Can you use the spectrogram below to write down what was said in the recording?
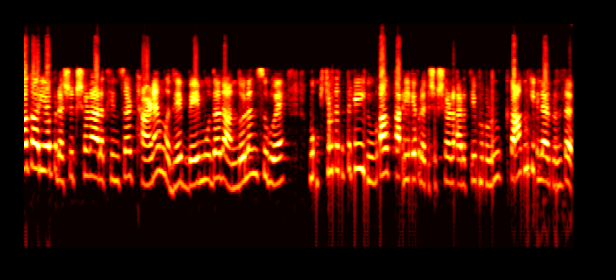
कार्य प्रशिक्षणार्थींचं ठाण्यामध्ये बेमुदत आंदोलन सुरू आहे. मुख्यमंत्री युवा कार्य प्रशिक्षणार्थी म्हणून काम केल्यानंतर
